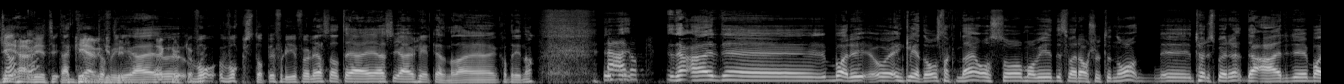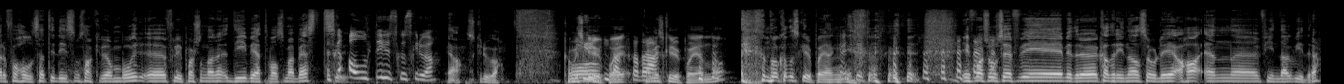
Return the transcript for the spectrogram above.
Det er vi, det er kult å fly. Jeg er er vokst opp i flyet, føler jeg. Så at jeg, jeg, jeg er jo helt enig med deg, Katrina. Det er godt. Det er eh, bare en glede å snakke med deg, og så må vi dessverre avslutte nå. Eh, tørre spørre. Det er eh, bare å forholde seg til de som snakker om bord. Eh, flypersonellet, de vet hva som er best. Jeg skal alltid huske å skru av. Ja, skru av. Kan vi skru på, kan vi skru på igjen nå? Nå kan du skru på igjen. Informasjonssjef i Widerøe, Katarina Solli. Ha en eh, fin dag videre.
